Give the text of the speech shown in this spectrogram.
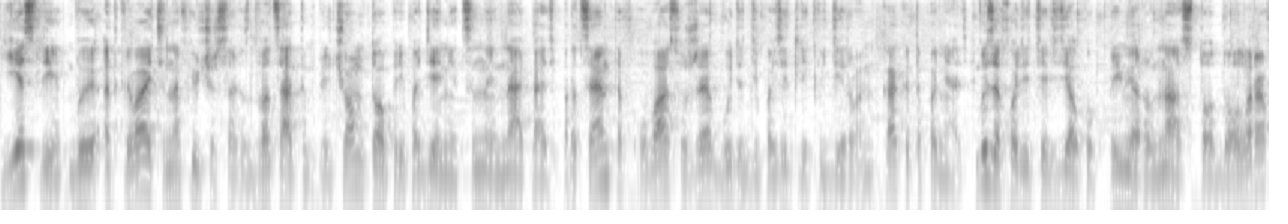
Если вы открываете на фьючерсах с 20 плечом, то при падении цены на 5% у вас уже будет депозит ликвидирован. Как это понять? Вы заходите в сделку, к примеру, на 100 долларов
